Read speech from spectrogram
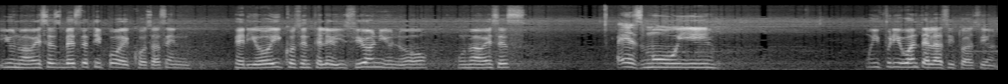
uno a veces ve este tipo de cosas en periódicos, en televisión y uno, uno a veces es muy, muy frío ante la situación.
